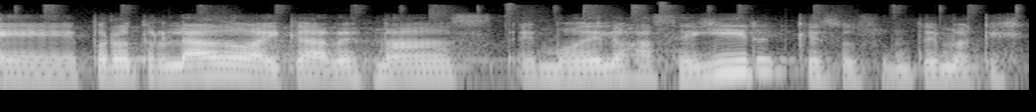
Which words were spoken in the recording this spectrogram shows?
Eh, por otro lado, hay cada vez más eh, modelos a seguir, que eso es un tema que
